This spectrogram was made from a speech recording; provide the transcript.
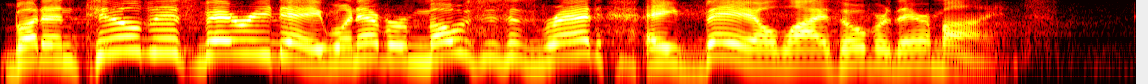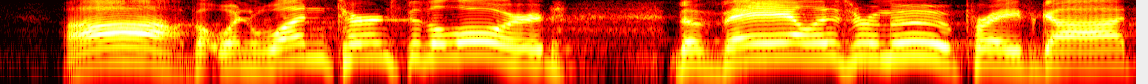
But until this very day, whenever Moses is read, a veil lies over their minds. Ah, but when one turns to the Lord, the veil is removed, praise God.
